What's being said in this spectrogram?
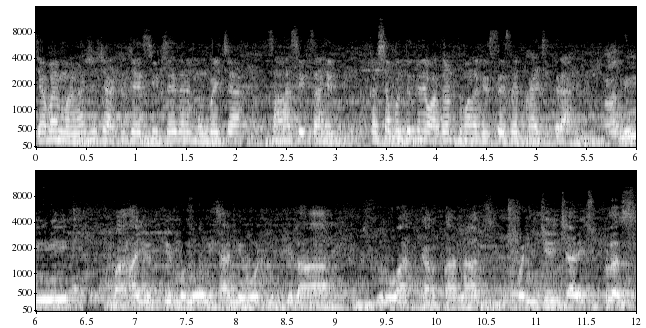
ज्यामुळे महाराष्ट्राच्या अठ्ठेचाळीस सीट्स आहेत आणि मुंबईच्या सहा सीट्स आहेत. कशा पद्धतीने वातावरण तुम्हाला दिसतंय साहेब? काय चित्र आहे? आम्ही महायुती म्हणून ह्या निवडणुकीला सुरुवात करतानाच पंचेचाळीस प्लस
